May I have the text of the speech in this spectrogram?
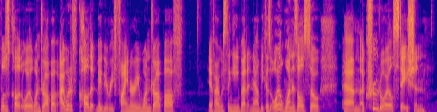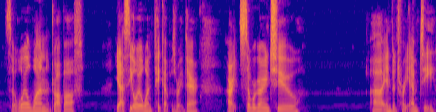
We'll just call it oil one drop-off. I would have called it maybe refinery one drop-off if I was thinking about it now because oil one is also um, a crude oil station. So oil one drop off. Yeah, see oil one pickup is right there. All right, so we're going to uh, inventory empty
